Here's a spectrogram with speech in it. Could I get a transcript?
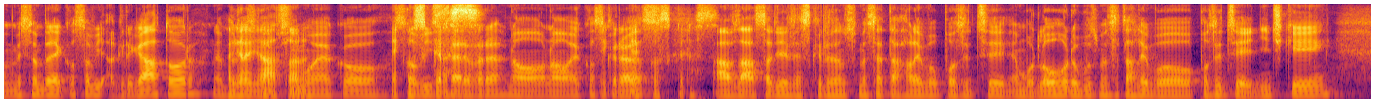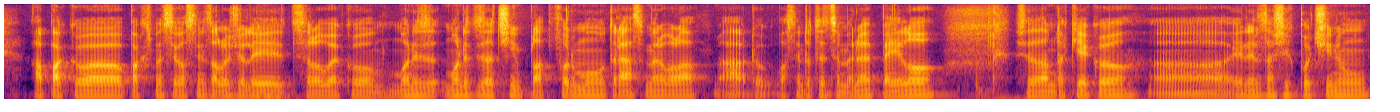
uh, my jsme byli jako slový agregátor, nebyli agregátor. jsme přímo jako, jako slový skrz. server, no, no, jako skrz. jako skrz. A v zásadě ze skrzem jsme se tahali o pozici, nebo dlouhou dobu jsme se tahali o pozici jedničky, a pak, eh, pak jsme si vlastně založili celou jako monetizační platformu, která se jmenovala, a do, vlastně doteď se jmenuje Paylo, že tam taky jako uh, jeden z našich počinů.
